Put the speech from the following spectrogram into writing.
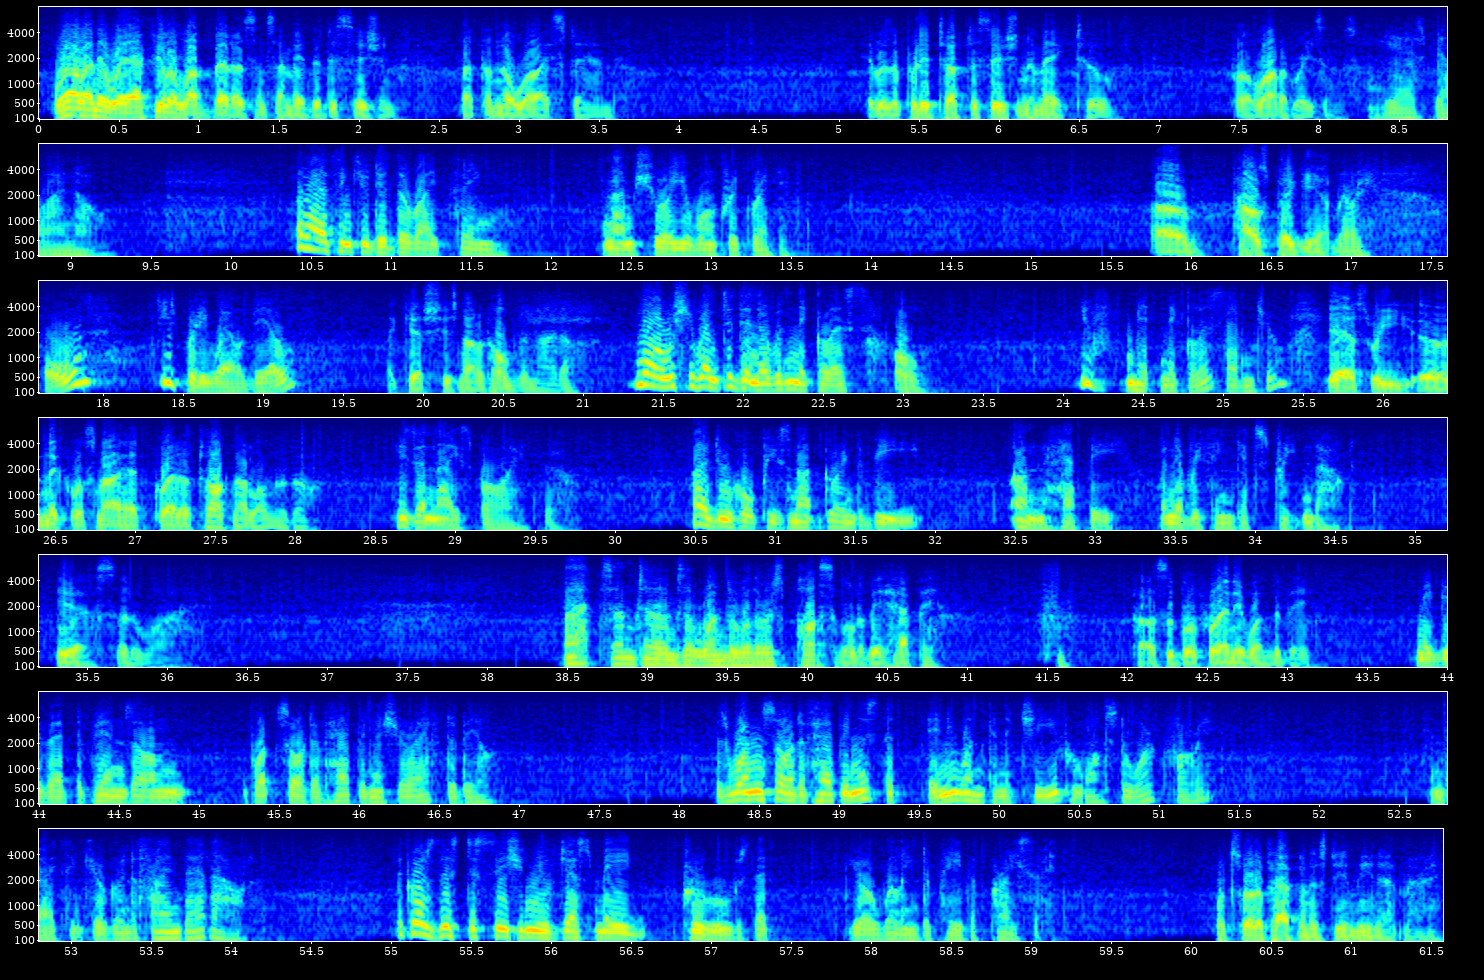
Well, anyway, I feel a lot better since I made the decision. Let them know where I stand. It was a pretty tough decision to make, too. For a lot of reasons. Yes, Bill, I know. But I think you did the right thing. And I'm sure you won't regret it. Um, how's Peggy, Aunt Mary? Oh, she's pretty well, Bill. I guess she's not at home tonight, huh? No, she went to dinner with Nicholas. Oh. You've met Nicholas, haven't you? Yes, we, uh, Nicholas and I had quite a talk not long ago. He's a nice boy. Yeah. I do hope he's not going to be unhappy when everything gets straightened out. Yes, so do I. But sometimes I wonder whether it's possible to be happy. possible for anyone to be. Maybe that depends on what sort of happiness you're after, Bill. There's one sort of happiness that anyone can achieve who wants to work for it. And I think you're going to find that out. Because this decision you've just made proves that you're willing to pay the price of it. What sort of happiness do you mean, Aunt Mary?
